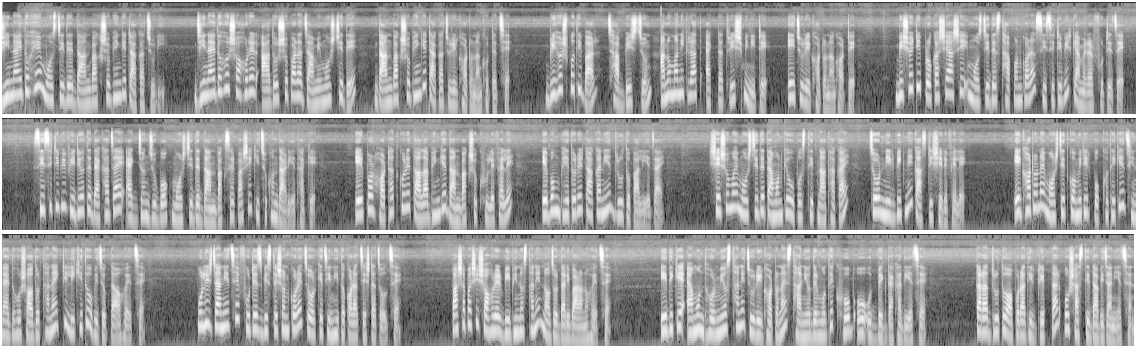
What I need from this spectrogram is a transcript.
ঝিনাইদহে মসজিদে দানবাক্স ভেঙে টাকা চুরি। ঝিনাইদহ শহরের আদর্শপাড়া জামে মসজিদে দানবাক্স ভেঙে টাকা চুরির ঘটনা ঘটেছে। বৃহস্পতিবার ২৬ জুন, আনুমানিক রাত একটা ত্রিশ মিনিটে এই চুরির ঘটনা ঘটে। বিষয়টি প্রকাশে আসে মসজিদে স্থাপন করা সিসিটিভির ক্যামেরার ফুটেজে। সিসিটিভি ভিডিওতে দেখা যায়, একজন যুবক মসজিদের দানবাক্সের পাশে কিছুক্ষণ দাঁড়িয়ে থাকে। এরপর হঠাৎ করে তালা ভেঙে দানবাক্স খুলে ফেলে এবং ভেতরে টাকা নিয়ে দ্রুত পালিয়ে যায়। সে সময় মসজিদে তেমন কেউ উপস্থিত না থাকায় চোর নির্বিঘ্নে কাজটি সেরে ফেলে। এ ঘটনায় মসজিদ কমিটির পক্ষ থেকে ঝিনাইদহ সদর থানায় একটি লিখিত অভিযোগ দেওয়া হয়েছে। পুলিশ জানিয়েছে, ফুটেজ বিশ্লেষণ করে চোরকে চিহ্নিত করার চেষ্টা চলছে। পাশাপাশি শহরের বিভিন্ন স্থানে নজরদারি বাড়ানো হয়েছে। এদিকে এমন ধর্মীয় স্থানে চুরির ঘটনায় স্থানীয়দের মধ্যে ক্ষোভ ও উদ্বেগ দেখা দিয়েছে। তারা দ্রুত অপরাধীর গ্রেপ্তার ও শাস্তির দাবি জানিয়েছেন।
